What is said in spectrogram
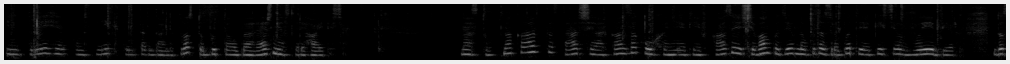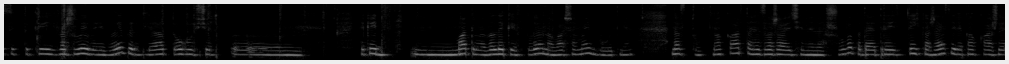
інтриги, конфлікти і так далі. Просто будьте обережні, остерігайтеся. Наступна карта старший аркан закохання, який вказує, що вам потрібно буде зробити якийсь вибір. Досить такий важливий вибір для того, щоб е, який матиме великий вплив на ваше майбутнє. Наступна карта, незважаючи ні на що, випадає трійка жезлів, яка вкаже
